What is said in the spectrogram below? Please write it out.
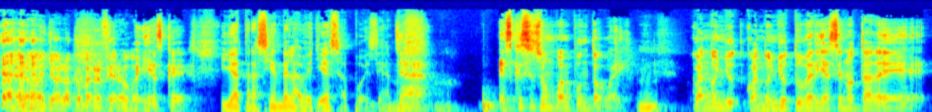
Pero yo lo que me refiero, güey, es que. Y ya trasciende la belleza, pues ya. Ya. Es que ese es un buen punto, güey. Cuando, un, cuando un youtuber ya se nota de.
